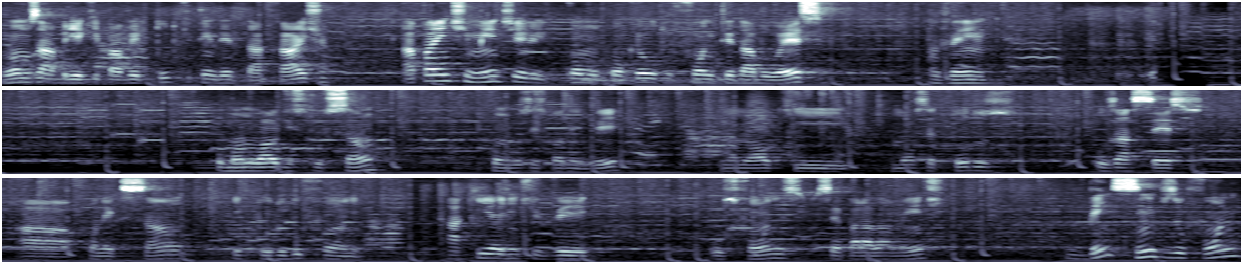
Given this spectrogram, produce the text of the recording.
Vamos abrir aqui para ver tudo que tem dentro da caixa. Aparentemente ele, como qualquer outro fone TWS, vem o manual de instrução, como vocês podem ver, manual que mostra todos os acessos à conexão e tudo do fone. Aqui a gente vê os fones separadamente, bem simples o fone,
